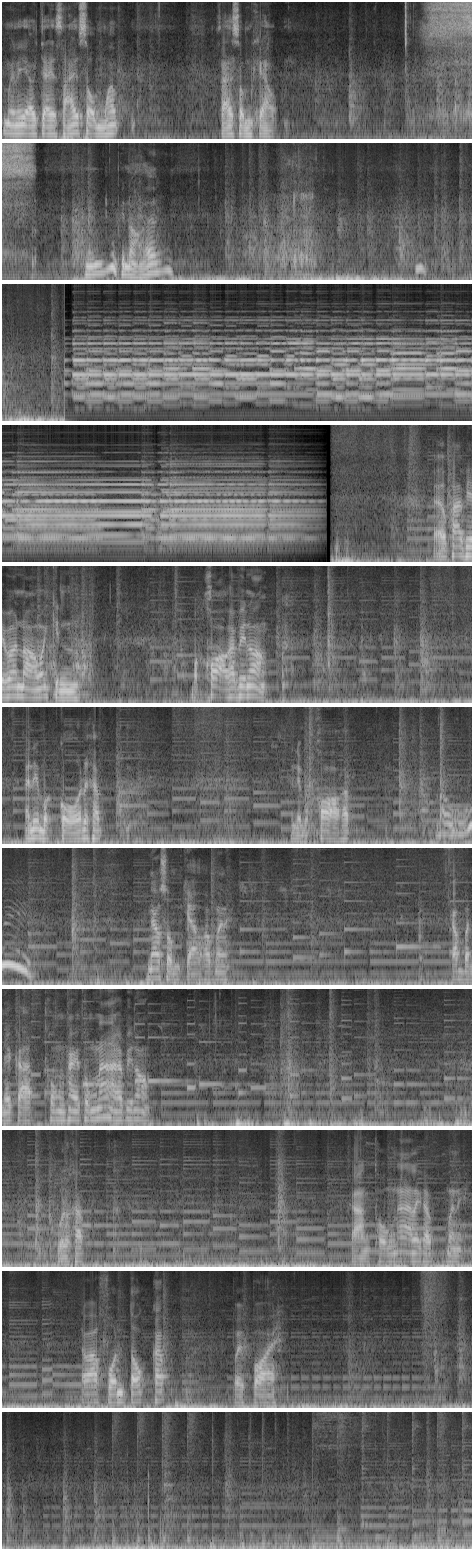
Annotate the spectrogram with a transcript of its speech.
เมื่อนี้เอาใจสายสมครับ สายสมแขวพี่น้องเอ้ยเออพาพี่พ่อน้องมากินบักข้อครับพี่น้อง อันนี้บักโกนะครับ อันนี้บักข้อครับโอ้ย แนวสมแขวครับมาเนี่ยกับบรรยากาศทงไทยทงหน้าครับพี่น้องกูแล้วครับ กลางทงหน้าเลยครับมาเนี่ยแต่ว่าฝนตกครับ ปล่อยๆ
